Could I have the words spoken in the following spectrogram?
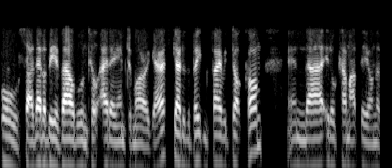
full. So that'll be available until 8 a.m. tomorrow, Gareth. Go to thebeatenfavourite.com and uh, it'll come up there on the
